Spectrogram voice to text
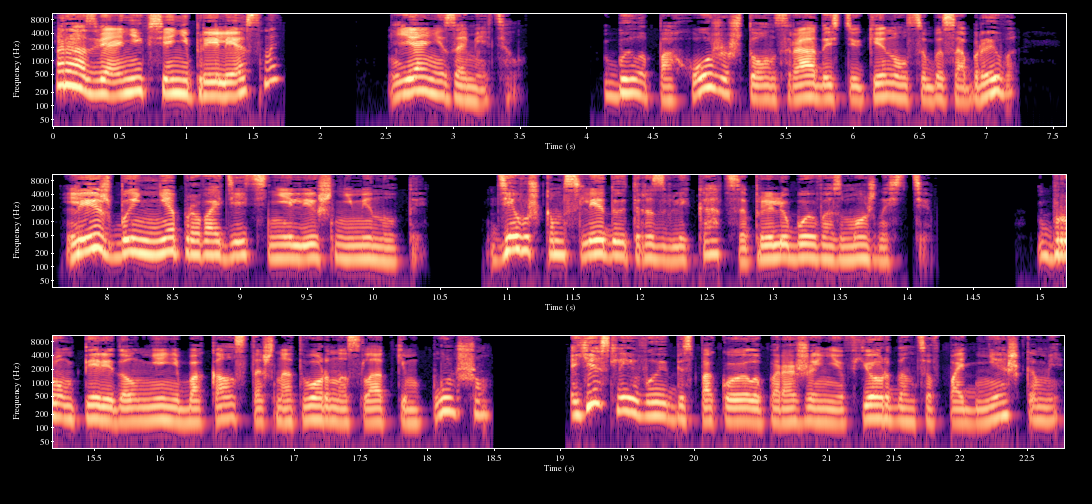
разве они все не прелестны?» Я не заметил. Было похоже, что он с радостью кинулся бы с обрыва, лишь бы не проводить ней лишней минуты. девушкам следует развлекаться при любой возможности. Брум передал Нине бокал с тошнотворно-сладким пуншем. Если его и беспокоило поражение фьорданцев под Нежками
